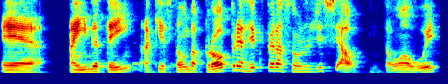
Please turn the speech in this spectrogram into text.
é, ainda tem a questão da própria recuperação judicial. Então, a Oi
